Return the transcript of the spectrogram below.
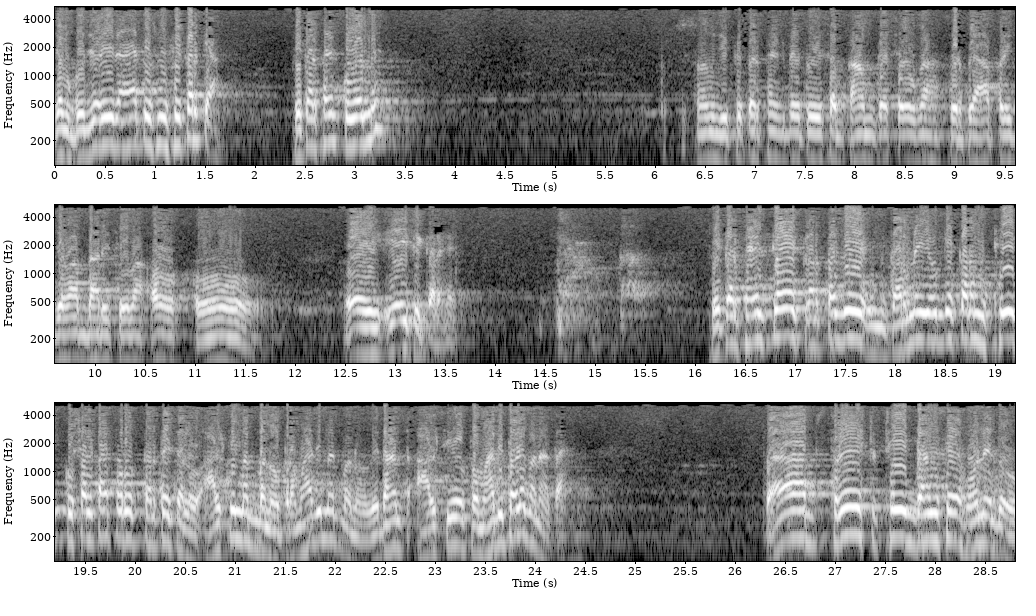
जब गुजर ही रहा है तो उसमें फ़िक्र क्या? फ़िक्र फेंक कुएँ में? तो स्वामी जी फ़िक्र फेंक दे तो ये सब काम कैसे होगा? सिर पे आप बड़ी जवाबदारी सेवा ओ ओ यही फ़िक्र है। फ़िक्र फेंक के कर्तव्य, करने योग्य कर्म ठीक कुशलता पूर्वक करते चलो। आलसी मत बनो, प्रमादी मत बनो। वेदांत आलसी और प्रमादी थोड़े बनाता है। सब श्रेष्ठ ठीक ढंग से होने दो।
